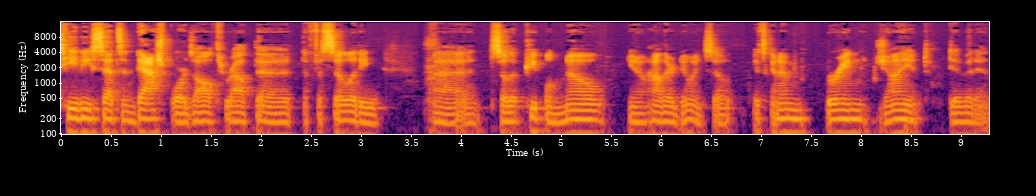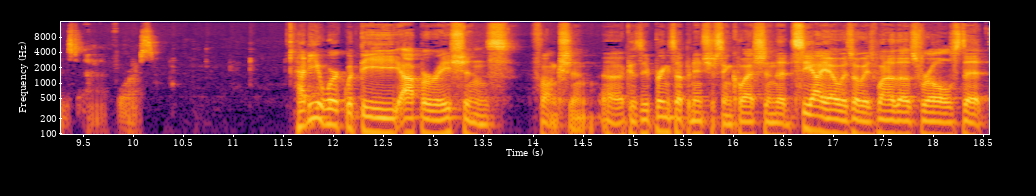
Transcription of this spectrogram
TV sets and dashboards all throughout the the facility, so that people know you know how they're doing. So it's going to bring giant dividends uh, for us. How do you work with the operations function? Because uh, it brings up an interesting question. That CIO is always one of those roles that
